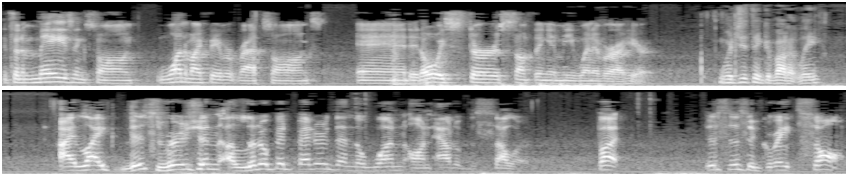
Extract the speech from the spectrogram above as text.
it's an amazing song one of my favorite Ratt songs and it always stirs something in me whenever i hear it. What'd you think about it, Lee? I like this version a little bit better than the one on Out of the Cellar. But this is a great song.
